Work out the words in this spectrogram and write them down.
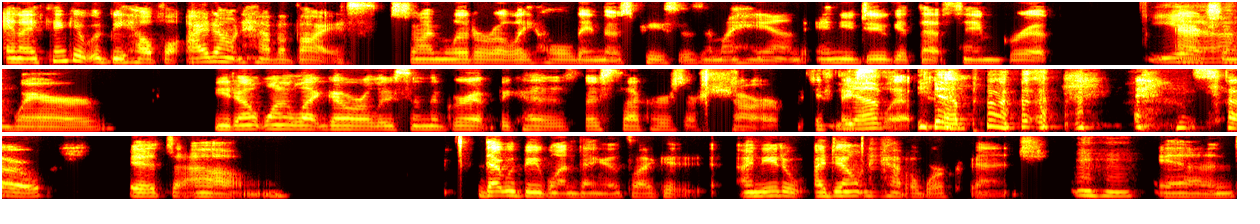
And I think it would be helpful. I don't have a vise, so I'm literally holding those pieces in my hand, and you do get that same grip yeah. action where you don't want to let go or loosen the grip because those suckers are sharp if they yep, slip. Yep. so it um that would be one thing it's like it, i need a i don't have a workbench mm-hmm. and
